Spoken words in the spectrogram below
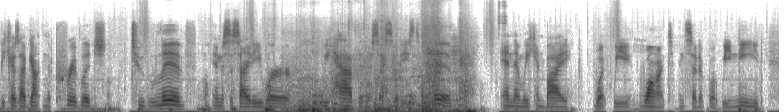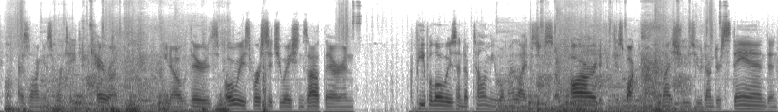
because I've gotten the privilege to live in a society where we have the necessities to live and then we can buy what we want instead of what we need as long as we're taken care of. You know, there's always worse situations out there and people always end up telling me, well, my life is just so hard. If you just walked around in my shoes, you would understand. And,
